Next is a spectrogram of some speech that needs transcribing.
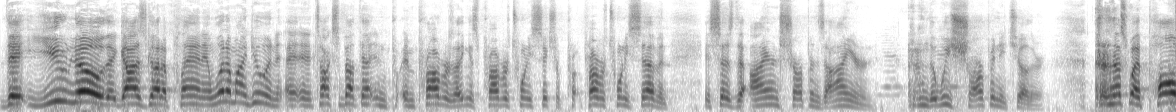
That you know that God's got a plan. And what am I doing? And it talks about that in, in Proverbs. I think it's Proverbs 26 or Proverbs 27. It says that iron sharpens iron, that we sharpen each other. that's why Paul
